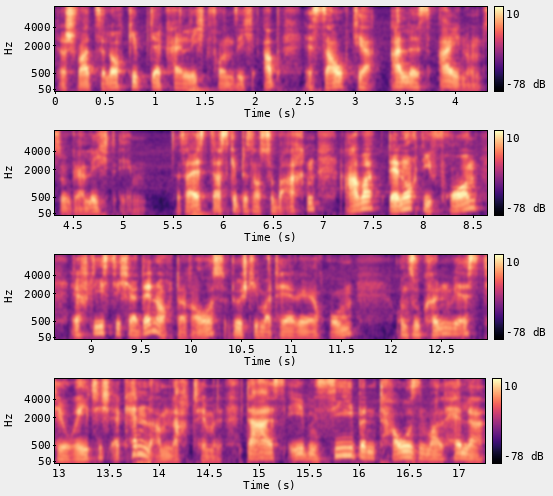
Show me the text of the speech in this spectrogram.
das schwarze Loch gibt ja kein Licht von sich ab, es saugt ja alles ein und sogar Licht eben. Das heißt, das gibt es noch zu beachten, aber dennoch die Form erschließt sich ja dennoch daraus durch die Materie herum, und so können wir es theoretisch erkennen am Nachthimmel, da es eben 7000 Mal heller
